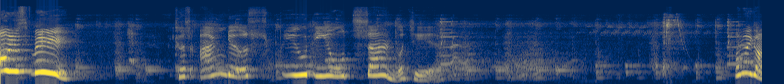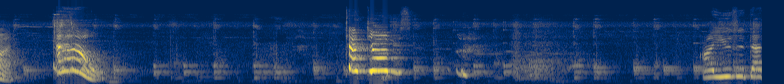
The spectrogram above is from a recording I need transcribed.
notice me! Because I'm the spooty old sun. What's here? Oh my god. Tech jumps! I use it at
